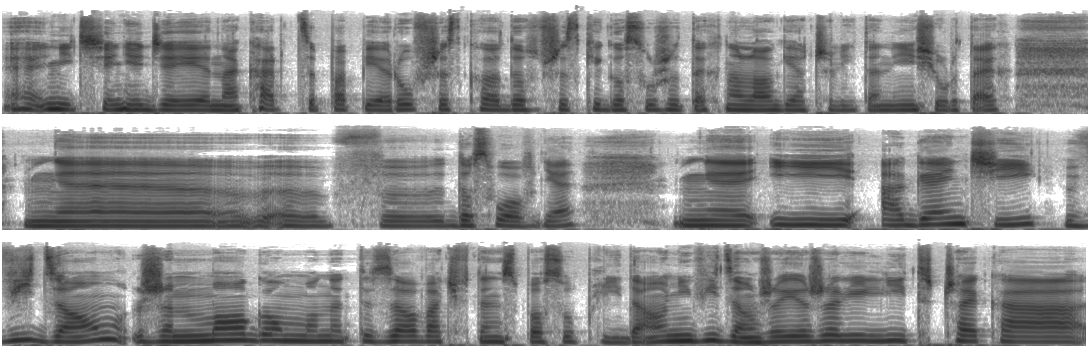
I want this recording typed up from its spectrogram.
e, nic się nie dzieje na kartce papieru. Wszystko, do wszystkiego służy technologia, czyli ten insurtech e, dosłownie. E, I agenci widzą, że mogą monetyzować w ten sposób lida. Oni widzą, że jeżeli lead czeka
